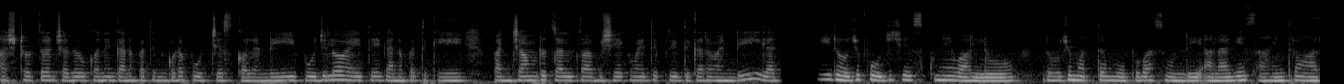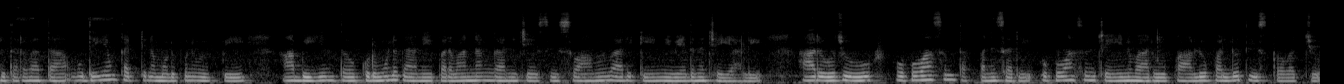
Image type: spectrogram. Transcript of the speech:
అష్టోత్తరం చదువుకొని గణపతిని కూడా పూజ చేసుకోవాలండి. ఈ పూజలో అయితే గణపతికి పంచామృతాలతో అభిషేకం అయితే ప్రీతికరం అండి. ఇలా ఈరోజు పూజ చేసుకునే వాళ్ళు రోజు మొత్తం ఉపవాసం ఉండి అలాగే సాయంత్రం ఆరు తర్వాత ఉదయం కట్టిన ముడుపును విప్పి ఆ బియ్యంతో కుడుములు కానీ పరమాన్నం కానీ చేసి స్వామివారికి నివేదన చేయాలి. ఆ రోజు ఉపవాసం తప్పనిసరి. ఉపవాసం చేయని వారు పాలు పళ్ళు తీసుకోవచ్చు.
